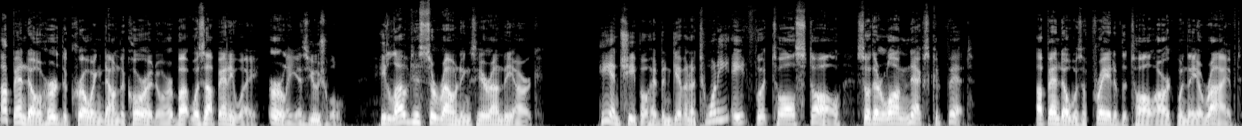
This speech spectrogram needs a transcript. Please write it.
Upendo heard the crowing down the corridor, but was up anyway, early as usual. He loved his surroundings here on the Ark. He and Chipo had been given a 28 foot tall stall so their long necks could fit. Upendo was afraid of the tall Ark when they arrived,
